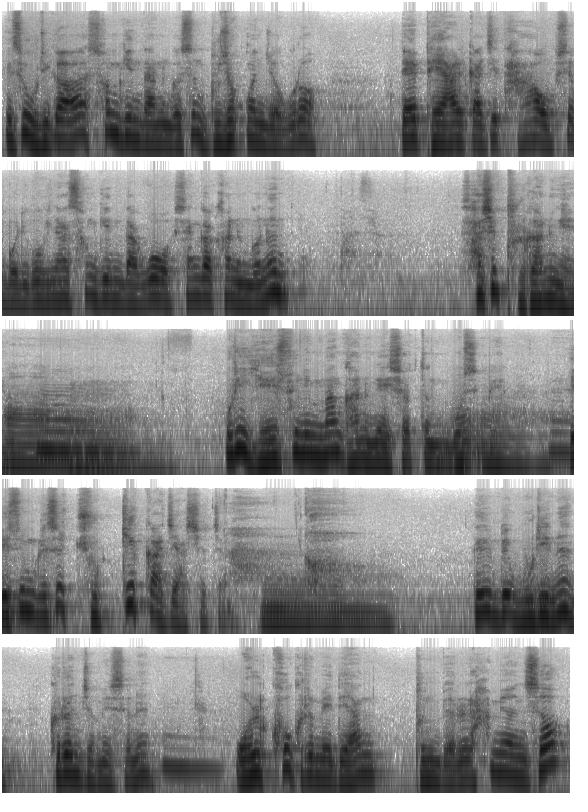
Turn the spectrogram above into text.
그래서 우리가 섬긴다는 것은 무조건적으로 내 배알까지 다 없애버리고 그냥 섬긴다고 생각하는 거는 사실 불가능해요. 음. 우리 예수님만 가능하셨던 모습이에요. 예수님 그래서 죽기까지 하셨잖아요. 그런데 우리는 그런 점에서는 옳고 그름에 대한 분별을 하면서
